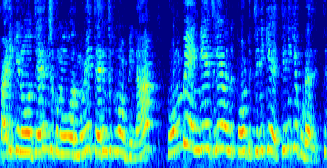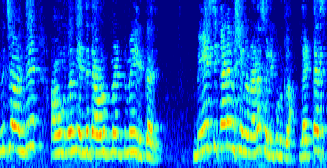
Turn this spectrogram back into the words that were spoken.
படிக்கணும் தெரிஞ்சுக்கணும் ஒரு மொழியை தெரிஞ்சுக்கணும் அப்படின்னா ரொம்ப எங்கேஜ்லயே வந்து போட்டு திணிக்க திணிக்க கூடாது. திணிச்சா வந்து அவங்களுக்கு வந்து எந்த டெவலப்மெண்ட்டுமே இருக்காது. பேசிக்கான விஷயங்கள் வேணா சொல்லி கொடுக்கலாம். லெட்டர்ஸ்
